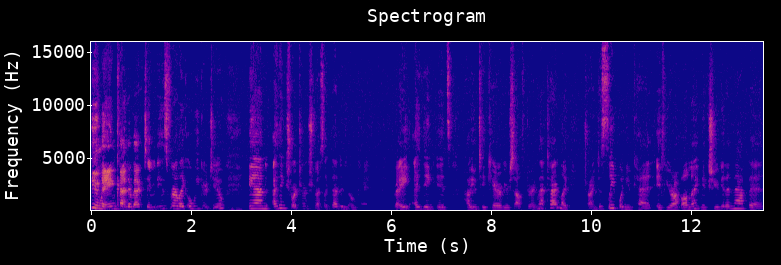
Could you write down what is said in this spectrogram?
inhumane kind of activities for like a week or 2 mm-hmm. And I think short term stress like that is okay, right? I think it's how you take care of yourself during that time. Like trying to sleep when you can. If you're up all night, make sure you get a nap in.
